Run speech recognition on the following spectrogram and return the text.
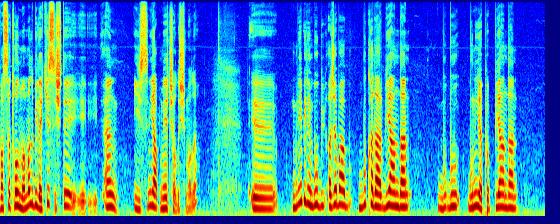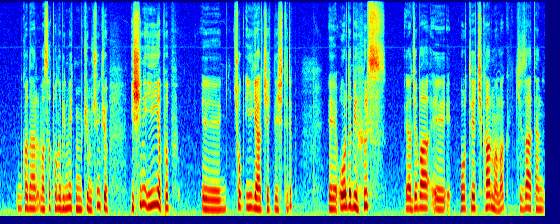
vasat olmamalı. Bilakis işte e, en iyisini yapmaya çalışmalı. E, ne bileyim bu acaba bu kadar bir yandan bu, bu bunu yapıp bir yandan bu kadar vasat olabilmek mümkün mü? Çünkü işini iyi yapıp e, çok iyi gerçekleştirip e, orada bir hırs e, acaba e, ortaya çıkarmamak ki zaten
